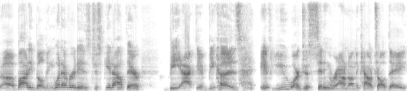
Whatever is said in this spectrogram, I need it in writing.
uh, bodybuilding, whatever it is, just get out there, be active. Because if you are just sitting around on the couch all day,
